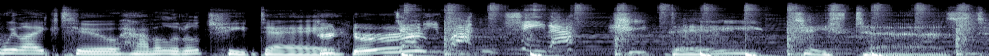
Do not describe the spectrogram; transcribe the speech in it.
we like to have a little cheat day. cheat day. Dirty rotten cheetah. Cheat Day Taste Test.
